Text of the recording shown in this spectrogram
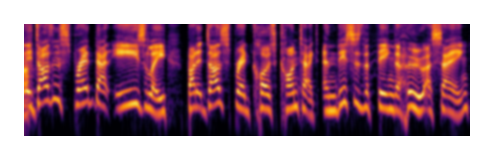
th- it doesn't spread that easily, but it does spread close contact. And this is the thing that WHO are saying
